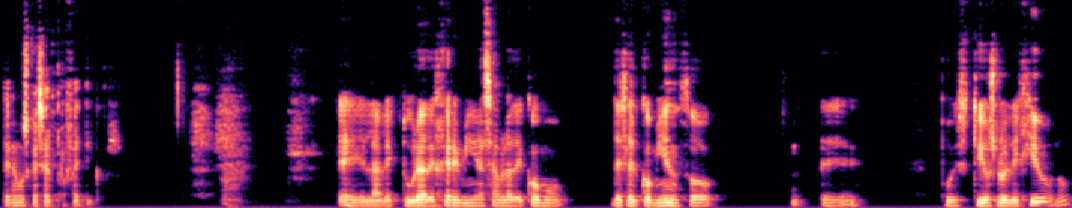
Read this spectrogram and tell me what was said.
tenemos que ser proféticos. Eh, la lectura de Jeremías habla de cómo desde el comienzo, eh, pues Dios lo eligió, ¿no?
